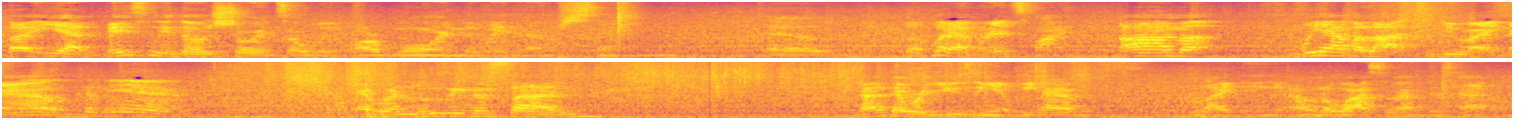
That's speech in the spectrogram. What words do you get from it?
But yeah, basically those shorts are are worn the way that I'm saying. Um, But whatever, it's fine. Um we have a lot to do right now. come here. and we're losing the sun. Not that we're using it, we have lighting. I don't know why I still have this hat on.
